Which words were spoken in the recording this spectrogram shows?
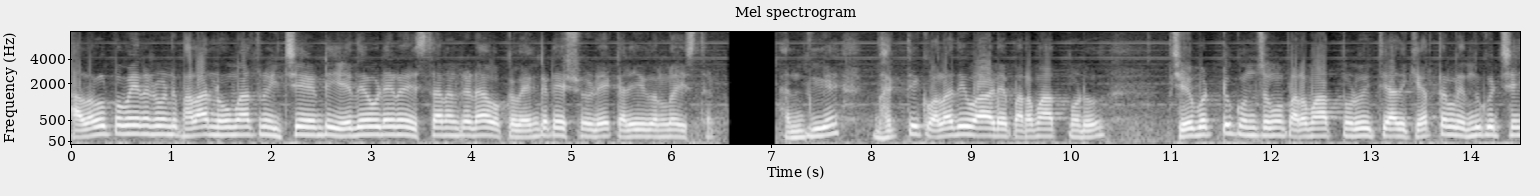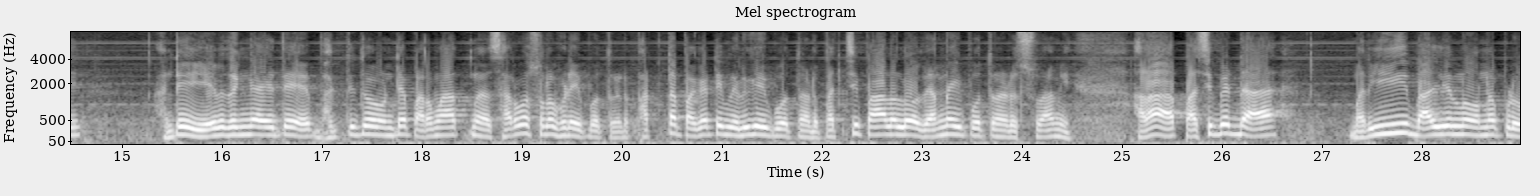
అల్పమైనటువంటి ఫలాన్ని నువ్వు మాత్రం ఇచ్చేయంటే ఏ దేవుడైనా ఇస్తానంటాడా? ఒక్క వెంకటేశ్వరుడే కలియుగంలో ఇస్తాడు. అందుకే భక్తి కొలది వాడే పరమాత్ముడు చేబట్టు కొంచెము పరమాత్ముడు ఇత్యాది కీర్తనలు ఎందుకు వచ్చాయి? అంటే ఏ విధంగా అయితే భక్తితో ఉంటే పరమాత్మ సర్వసులభుడైపోతున్నాడు పట్ట పగటి వెలుగైపోతున్నాడు పచ్చి పాలలో వెన్న అయిపోతున్నాడు స్వామి. అలా పసిబిడ్డ మరీ బాల్యంలో ఉన్నప్పుడు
